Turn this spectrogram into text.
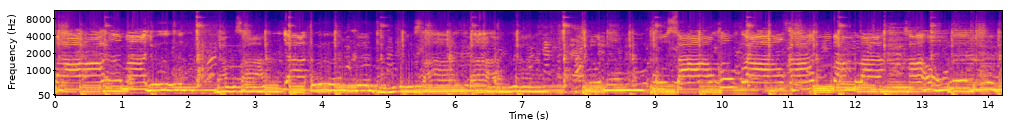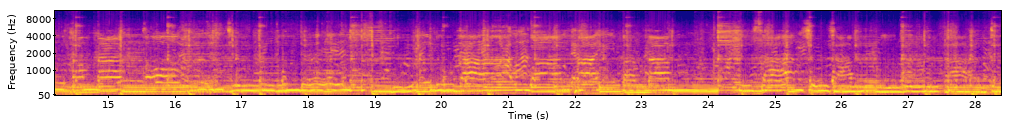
สามายืนดังสารยาเตือนคืนถึงอีสานบ้านนาผู้หนุ่มผู้สาวเขากล่าวคำบำลาเข้าฤดูทำนาขอคืนชิงบุญเดินฤดูกาลวางไทยปากดำอีสานชุ่มฉ่ำมีน้ำตาเจอ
